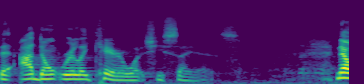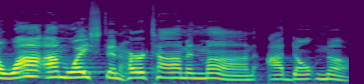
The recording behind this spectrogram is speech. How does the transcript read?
that I don't really care what she says. Now, why I'm wasting her time and mine, I don't know.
